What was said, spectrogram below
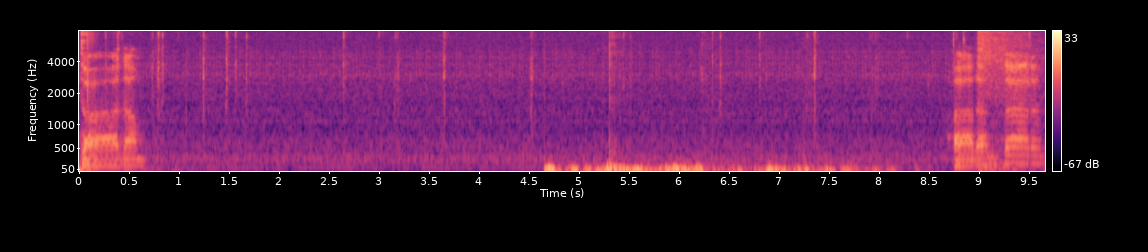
Ta-dam. Ta-dam, ta-dam.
